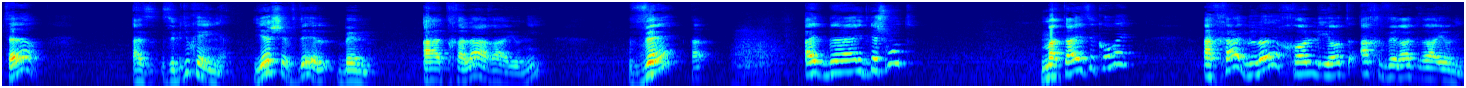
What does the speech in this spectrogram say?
בסדר? אז זה בדיוק העניין. יש הבדל בין ההתחלה הרעיונית וההתגשמות. מתי זה קורה? החג לא יכול להיות אך ורק רעיוני.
